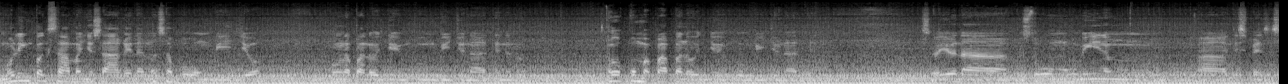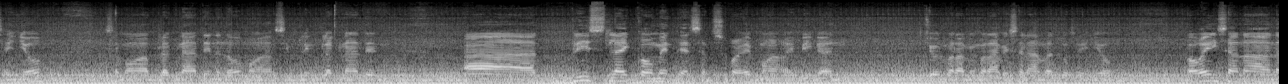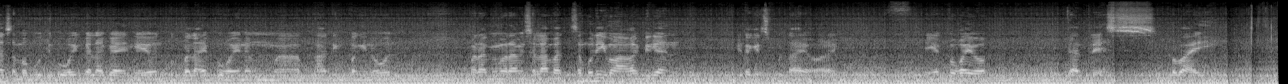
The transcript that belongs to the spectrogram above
muling pagsama nyo sa akin ano, sa buong video. Kung napanood nyo yung buong video natin. Ano, o kung mapapanood nyo yung buong video natin. So yun, ah, gusto kong humingi ng ah, dispensa sa inyo sa mga vlog natin, ano, mga simpleng vlog natin. At please like, comment, and subscribe mga kaibigan. Yun, maraming maraming salamat po sa inyo. Okay, sana nasa mabuti po kayong kalagayan ngayon. Pagpalain po kayo ng ah, ating Panginoon. Maraming maraming salamat. Sa muli mga kaibigan, kita-kits po tayo. Alright? Ingat po kayo. God bless. Bye-bye.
